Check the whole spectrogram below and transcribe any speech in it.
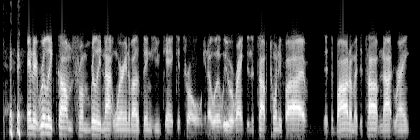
and it really comes from really not worrying about things you can't control. You know, we were ranked in the top 25 at the bottom, at the top, not ranked.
